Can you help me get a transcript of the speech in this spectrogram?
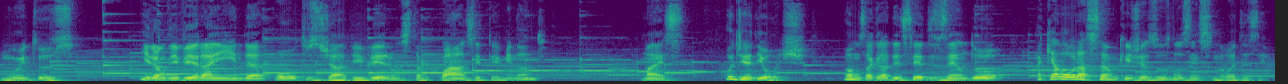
Muitos irão viver ainda, outros já viveram, estão quase terminando, mas o dia de hoje. Vamos agradecer dizendo aquela oração que Jesus nos ensinou a dizer.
